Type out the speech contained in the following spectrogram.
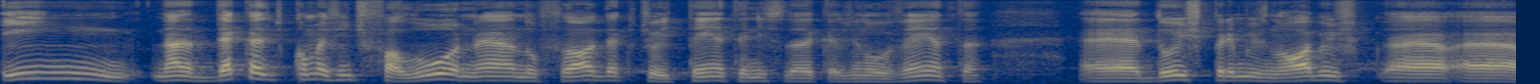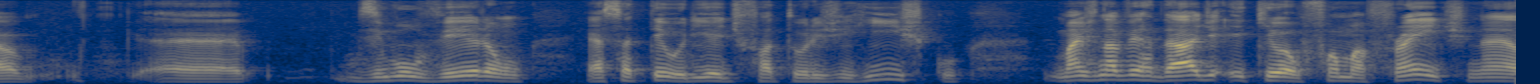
em, na década, de, como a gente falou, né, no final da década de 80, início da década de 90, é, dois prêmios Nobel é, é, desenvolveram essa teoria de fatores de risco, mas na verdade, que é o Fama French, né,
